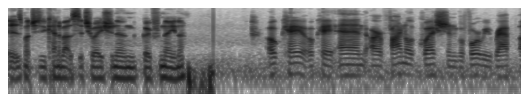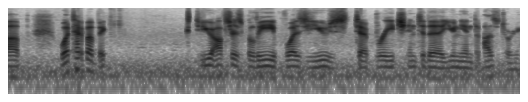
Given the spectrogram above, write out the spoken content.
as much as you can about the situation and go from there, you know? Okay, okay. And our final question before we wrap up what type of do you officers believe was used to breach into the Union Depository?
